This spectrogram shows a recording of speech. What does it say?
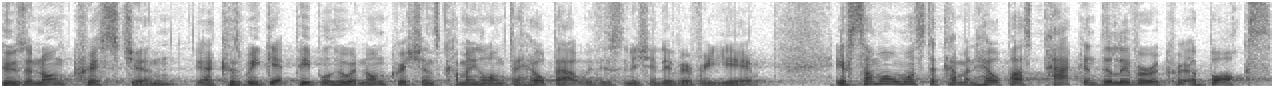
who's a non Christian, because we get people who are non Christians coming along to help out with this initiative every year. If someone wants to come and help us pack and deliver a, a, box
